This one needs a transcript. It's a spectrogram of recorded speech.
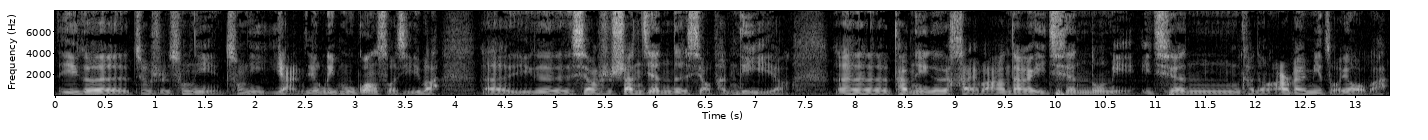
一个就是从你从你眼睛里目光所及吧，呃，一个像是山间的小盆地一样，呃，它那个海拔大概一千多米，一千可能二百米左右吧，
